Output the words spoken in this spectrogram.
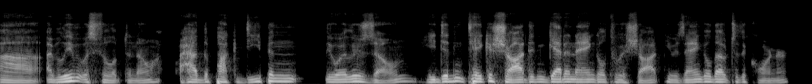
uh, I believe it was Phillip Danault had the puck deep in the Oilers zone. He didn't take a shot, didn't get an angle to a shot. He was angled out to the corner,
